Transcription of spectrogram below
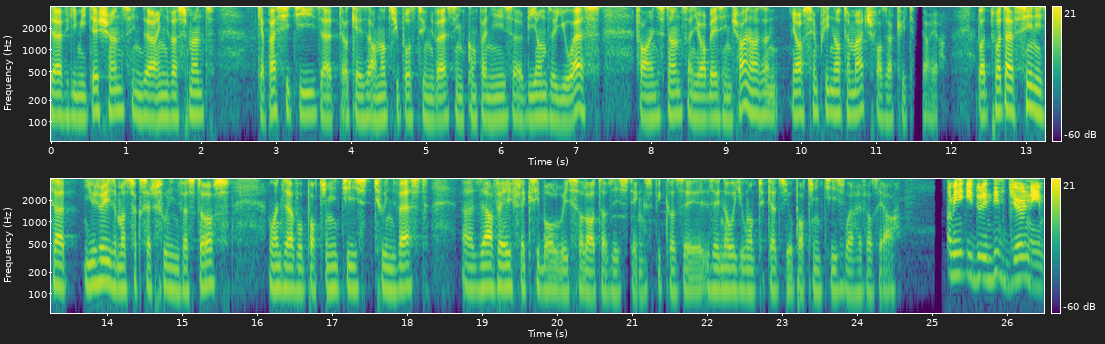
have limitations in their investment capacity that okay they are not supposed to invest in companies uh, beyond the US for instance and you're based in China then you're simply not a match for their criteria. But what I've seen is that usually the most successful investors when they have opportunities to invest uh, they are very flexible with a lot of these things because they, they know you want to catch the opportunities wherever they are I mean, during this journey,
